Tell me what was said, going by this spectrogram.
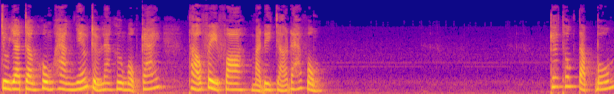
Chu gia trần hung hăng nhéo triệu lan hương một cái, thở phì phò mà đi chở đá vùng. Kết thúc tập 4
